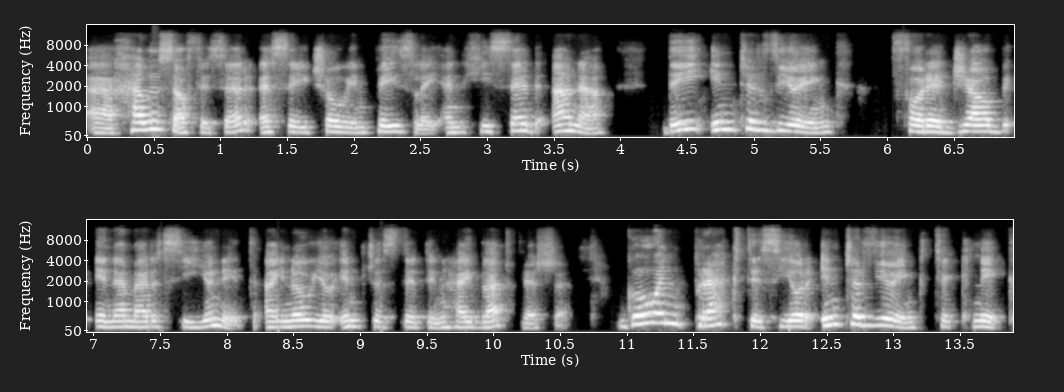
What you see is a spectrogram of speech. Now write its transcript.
uh, house officer, SHO in Paisley, and he said, Anna, they interviewing for a job in MRC unit. I know you're interested in high blood pressure. Go and practice your interviewing technique.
